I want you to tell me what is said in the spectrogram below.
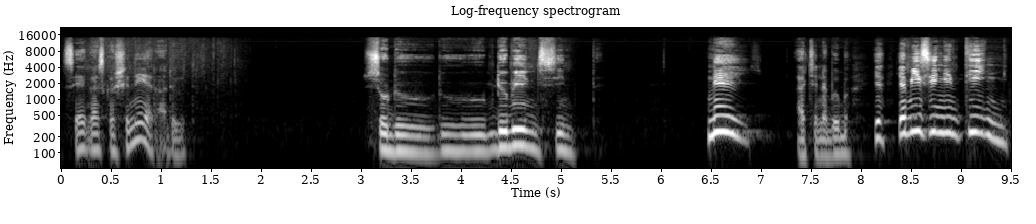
ser ganska generad ut. Så du, du, du minns inte? Nej, erkänner Bubba. Jag, jag minns ingenting.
